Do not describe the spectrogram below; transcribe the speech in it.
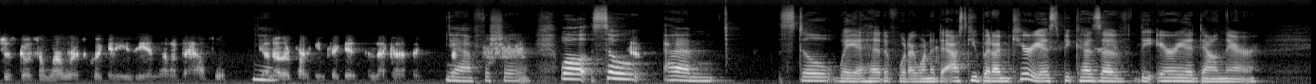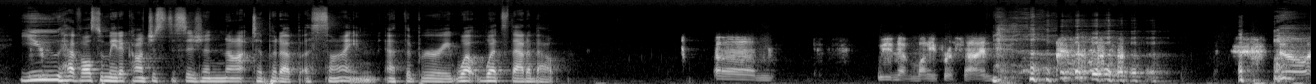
just go somewhere where it's quick and easy and not have to hassle yeah. another parking ticket and that kind of thing. Yeah, for sure. Well, so um, still way ahead of what I wanted to ask you, but I'm curious because of the area down there. You have also made a conscious decision not to put up a sign at the brewery. What what's that about? Um, we didn't have money for a sign. no,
